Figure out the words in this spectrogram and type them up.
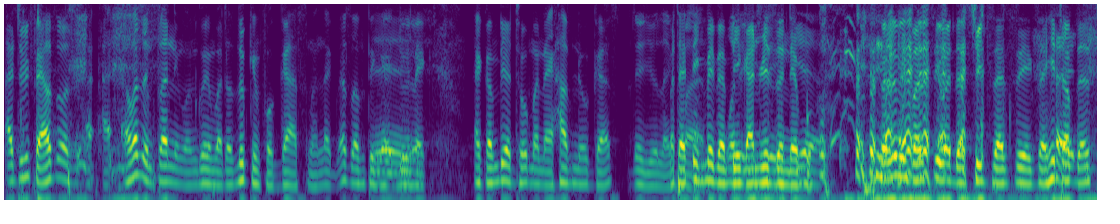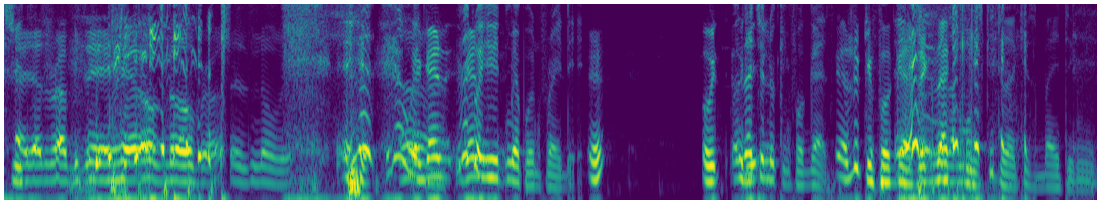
and to be fair, I, also was, I, I- I wasn't planning on going, but I was looking for gas, man. Like that's something I do. Yeah. Like I can be at home and I have no gas. Then you're like, But I think maybe I'm being did you say?" unreasonable. Yeah. so let me first see what the streets are saying. So I hit up the I streets. just rub it. Say, hell oh, no, bro. There's no way. Is that, why, guys- is that why you hit me up on Friday? Eh? Oh, Was that oh, you looking for gas? yeah, looking for gas, There's a exactly. mosquito that keeps biting me.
